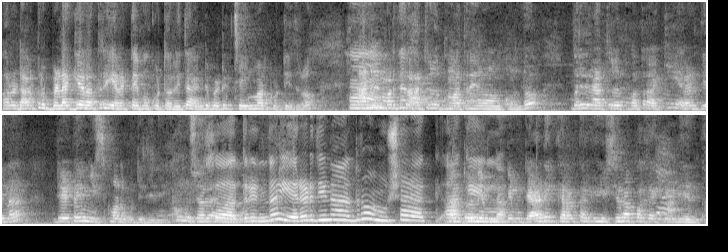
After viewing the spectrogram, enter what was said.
ಅವರು ಡಾಕ್ಟರ್ ಬೆಳಗ್ಗೆ ರಾತ್ರಿ ಎರಡು ಟೈಮು ಕೊಟ್ಟೋ ರೀತಿ ಆಂಟಿಬಯೋಟಿಕ್ ಚೇಂಜ್ ಮಾಡಿಕೊಟ್ಟಿದ್ರು. ನಾನೇನು ಮಾಡಿದೆ? ರಾತ್ರಿ ಹೊತ್ತು ಮಾತ್ರ ಏನೋ ಅಂದ್ಕೊಂಡು ಬರೀ ರಾತ್ರಿ ಹೊತ್ತು ಮಾತ್ರ ಹಾಕಿ ಎರಡು ದಿನ ಡೇ ಟೈಮ್ ಮಿಸ್ ಮಾಡ್ಬಿಟ್ಟಿದ್ದೀನಿ. ಅವ್ನು ಹುಷಾರ ಸೊ ಅದರಿಂದ ಎರಡು ದಿನ ಆದರೂ ಅವ್ನು ಹುಷಾರಾಗಿ ನಿಮ್ಮ ನಿಮ್ಮ ಡ್ಯಾಡಿ ಕರೆಕ್ಟಾಗಿ ಶಿರಪ್ಪ ಕೇಳಿ ಅಂತ.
